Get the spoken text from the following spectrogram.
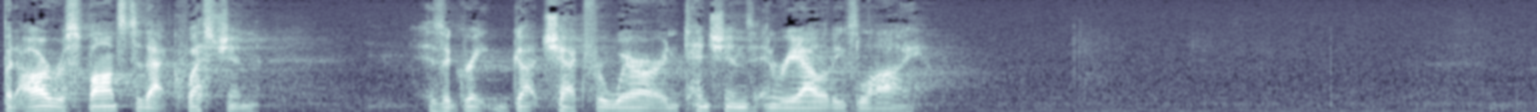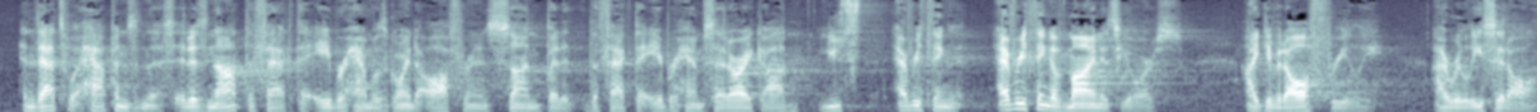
But our response to that question is a great gut check for where our intentions and realities lie. And that's what happens in this. It is not the fact that Abraham was going to offer his son, but the fact that Abraham said, All right, God, you, everything, everything of mine is yours. I give it all freely, I release it all.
